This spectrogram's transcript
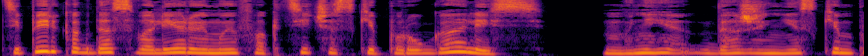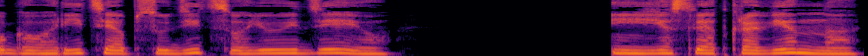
Теперь, когда с Валерой мы фактически поругались, мне даже не с кем поговорить и обсудить свою идею. И если откровенно,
